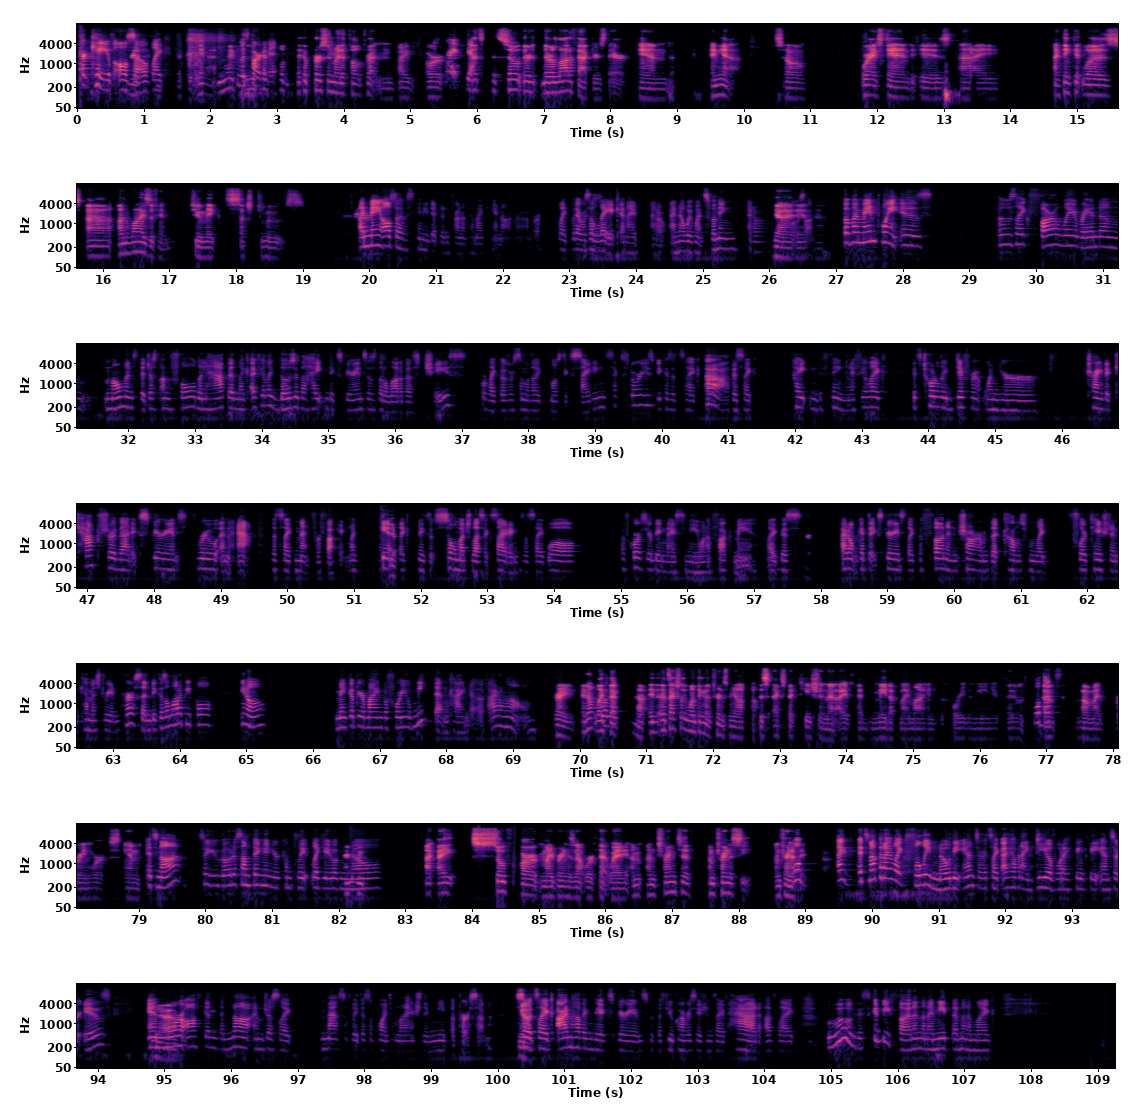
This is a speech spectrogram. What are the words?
Dark cave also like yeah might, was part of it. Like a person might have felt threatened by or right yeah. That's, that's so there there are a lot of factors there and and yeah so where I stand is I I think it was uh, unwise of him to make such moves. I may also have skinny dipped in front of him. I cannot remember. Like there was a lake, and I I don't I know we went swimming. I don't. Yeah, yeah, yeah. But my main point is those like far away random moments that just unfold and happen. Like I feel like those are the heightened experiences that a lot of us chase, or like those are some of the like most exciting sex stories because it's like ah this like heightened thing, and I feel like it's totally different when you're trying to capture that experience through an app that's like meant for fucking. Like, it yeah. like makes it so much less exciting because it's like, well, of course you're being nice to me. You want to fuck me. Like this, I don't get to experience like the fun and charm that comes from like flirtation and chemistry in person because a lot of people, you know, make up your mind before you meet them kind of. I don't know. Right. I don't like that. that's actually one thing that turns me off. This expectation that I've had made up my mind before even meeting you because I don't Well, I don't that's how my brain works. And it's not. So you go to something and you're complete like you have no I, I so far my brain has not worked that way. I'm I'm trying to I'm trying to see. I'm trying to Well, think. I it's not that I like fully know the answer. It's like I have an idea of what I think the answer is. And Yeah. more often than not, I'm just like massively disappointed when I actually meet the person. So Yeah. it's like I'm having the experience with the few conversations I've had of like, ooh, this could be fun. And then I meet them and I'm like,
